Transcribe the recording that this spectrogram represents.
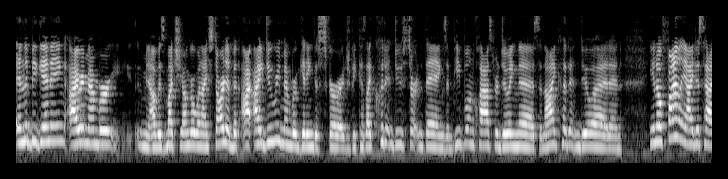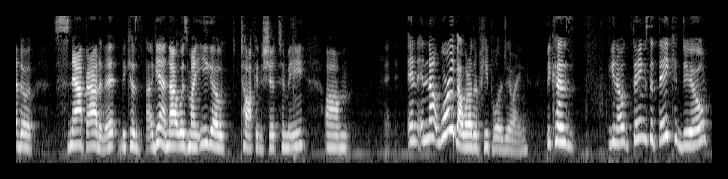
in the beginning, I remember I mean, I was much younger when I started, but I, I, do remember getting discouraged because I couldn't do certain things, and people in class were doing this, and I couldn't do it. And, you know, finally I just had to snap out of it because, again, that was my ego talking shit to me. Um, and, and not worry about what other people are doing because, you know, things that they could do.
